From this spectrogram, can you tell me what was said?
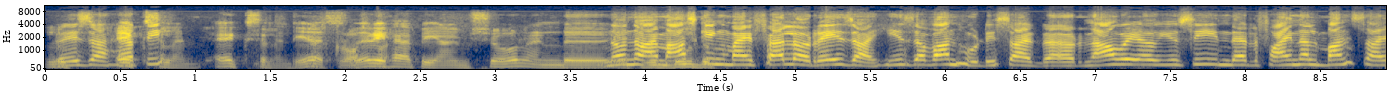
Good. Reza, happy? Excellent, excellent. Yes, cross very one. happy, I'm sure. And uh, No, no, I'm do the- asking my fellow Reza. He's the one who decided. Uh, now uh, you see in the final months, I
